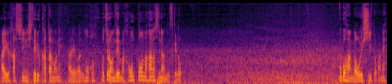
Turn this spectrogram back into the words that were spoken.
ああいう発信してる方のねあれはももちろん全部本当の話なんですけどご飯が美味しいとかね、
